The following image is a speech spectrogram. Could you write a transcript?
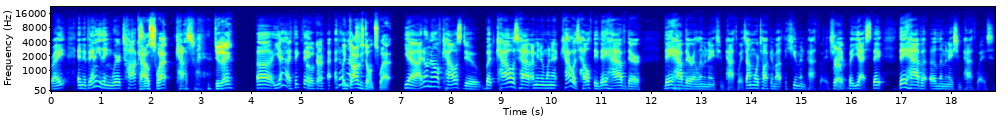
right? And if anything, we're toxic. Cows sweat? cow sweat. Do they? Uh, yeah, I think they. Okay. I, I don't Like know. dogs don't sweat. Yeah, I don't know if cows do, but cows have. I mean, when a cow is healthy, they have their they have their elimination pathways. I'm more talking about the human pathways, Sure. right? But yes, they they have uh, elimination pathways.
